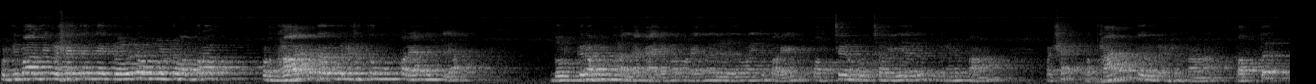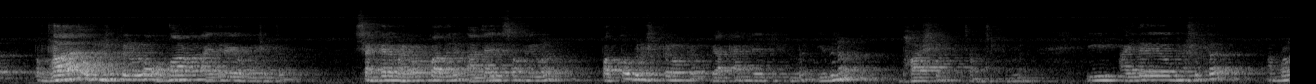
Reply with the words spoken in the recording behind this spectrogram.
പ്രതിപാദ്യ വിഷയത്തിന്റെ ഗൗരവം കൊണ്ടും അത്ര പ്രധാനപ്പെട്ട ഒരു ഉപനിഷത്തൊന്നും പറയാൻ പറ്റില്ല. ദുർഗ്രഹമൊന്നുമല്ല കാര്യങ്ങൾ പറയുന്നത് ലളിതമായിട്ട് പറയും കുറച്ചേ ഉള്ളൂ. ചെറിയൊരു ഉപനിഷത്താണ്. പക്ഷെ പ്രധാനപ്പെട്ട ഒരു ഉപനിഷത്താണ്. പത്ത് പ്രധാന ഉപനിഷത്തുകളിൽ ഒന്നാണ് ഐതരേയ ഉപനിഷത്ത്. ശങ്കര ഭഗവത്പാദർ ആചാര്യസ്വാമികൾ പത്ത് ഉപനിഷത്തുകൾക്ക് വ്യാഖ്യാനം ചെയ്തിട്ടുണ്ട്. ഇതിനും ഭാഷ്യം ചമച്ചിട്ടുണ്ട്. ഈ ഐതരേയ ഉപനിഷത്ത് നമ്മൾ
